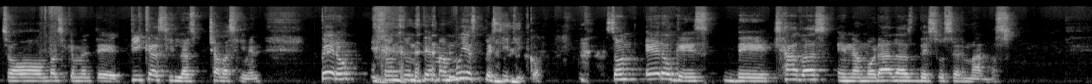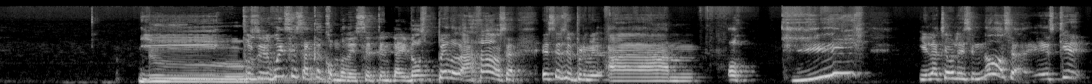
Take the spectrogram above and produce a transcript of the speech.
son básicamente picas y las chavas gimen, pero son de un tema muy específico. Son erogues de chavas enamoradas de sus hermanos. Y pues el güey se saca como de 72 pedos. Ajá, o sea, ese es el primer. am, ok. Y la chava le dice: No, o sea, es que,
